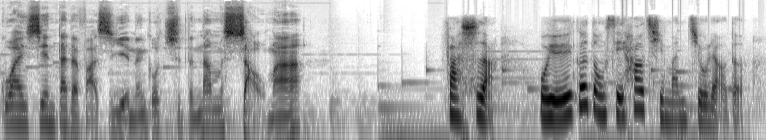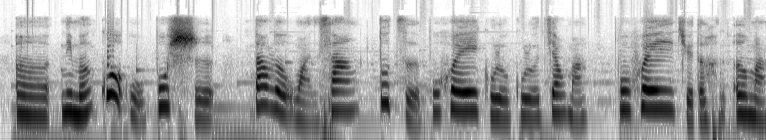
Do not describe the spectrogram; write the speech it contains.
怪现代的法师也能够吃得那么少吗？法师啊，我有一个东西好奇蛮久了的，呃，你们过午不食，到了晚上肚子不会咕噜咕噜叫吗？不会觉得很饿吗？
